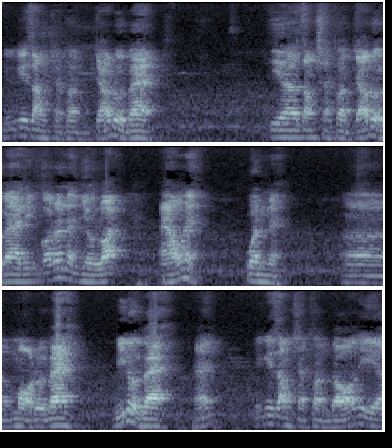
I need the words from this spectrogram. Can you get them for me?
những cái dòng sản phẩm cháo đổi bài. Thì uh, dòng sản phẩm cháo đổi bài thì cũng có rất là nhiều loại áo này quần này uh, mỏ đổi bài ví đổi bài đấy những cái dòng sản phẩm đó thì uh,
